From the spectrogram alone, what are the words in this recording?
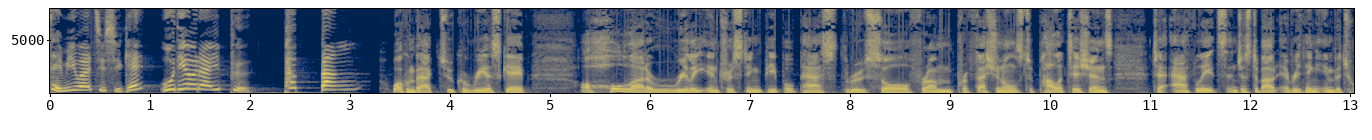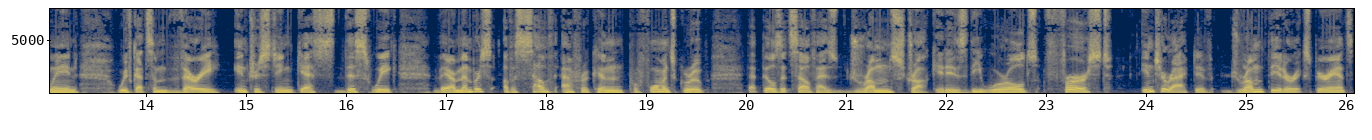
재미와 지식의 오디오 라이프 팝빵 Welcome back to Koreascape. A whole lot of really interesting people pass through Seoul, from professionals to politicians to athletes and just about everything in between. We've got some very interesting guests this week. They are members of a South African performance group that bills itself as Drumstruck. It is the world's first interactive drum theater experience.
